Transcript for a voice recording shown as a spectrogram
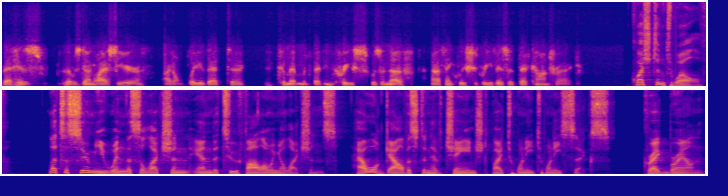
that has that was done last year. I don't believe that uh, commitment, that increase was enough. I think we should revisit that contract. Question 12. Let's assume you win this election and the two following elections. How will Galveston have changed by 2026? Craig Brown.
